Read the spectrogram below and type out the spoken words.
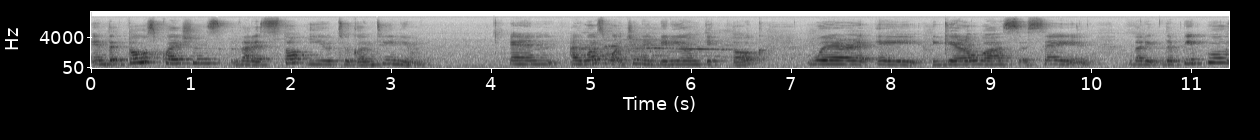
And th those questions that stop you to continue. And I was watching a video on TikTok where a girl was saying that the people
